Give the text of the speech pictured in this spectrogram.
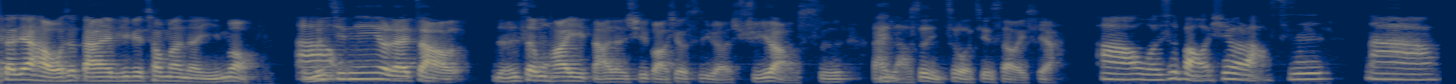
大家好，我是达人 APP 创办人一梦。我们今天又来找人生花艺达人徐宝秀师表徐老师。来，老师你自我介绍一下。啊，我是宝秀老师。那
